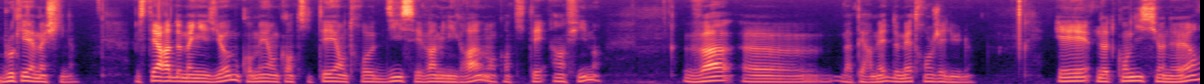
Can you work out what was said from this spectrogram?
bloquer la machine. Le stéarate de magnésium, qu'on met en quantité entre 10 et 20 mg, en quantité infime, va, va permettre de mettre en gélule. Et notre conditionneur,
